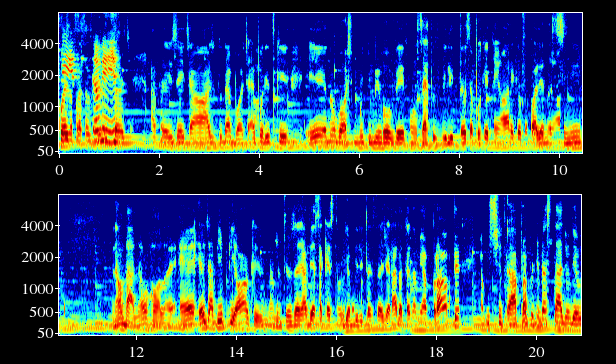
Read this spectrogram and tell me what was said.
coisa para essas militantes. Aí eu falei, gente, é uma arte do debote. É por isso que eu não gosto muito de me envolver com certas militâncias, porque tem hora que eu fico olhando assim. Não dá, não rola. É, eu já vi pior, que, meu Deus, eu já vi essa questão de militância exagerada até na minha própria a própria universidade onde eu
